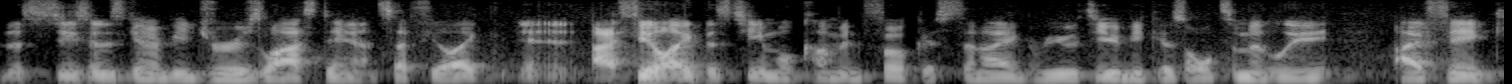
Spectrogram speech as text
this season is going to be Drew's last dance. I feel like I feel like this team will come in focused, and I agree with you because ultimately I think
